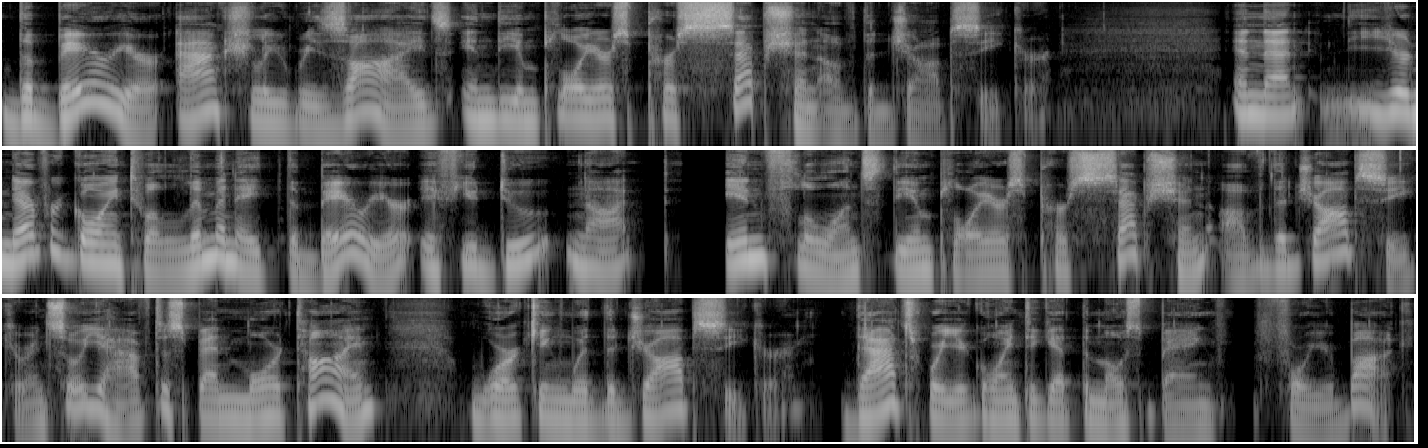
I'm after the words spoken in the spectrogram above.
the barrier actually resides in the employer's perception of the job seeker and that you're never going to eliminate the barrier if you do not influence the employer's perception of the job seeker. And so you have to spend more time working with the job seeker. That's where you're going to get the most bang for your buck.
